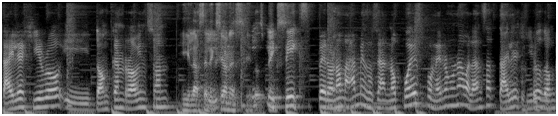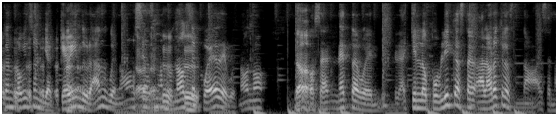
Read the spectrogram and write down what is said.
Tyler Hero y Duncan Robinson Y las selecciones y, los y picks. picks, pero no mames, o sea, no puedes poner en una balanza Tyler Hero, Duncan Robinson y a Kevin Durant, güey, no, o sea, No, se puede, güey, no, no, No, o sea, neta, güey, quien lo publica hasta a la hora que los, no, ese no,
